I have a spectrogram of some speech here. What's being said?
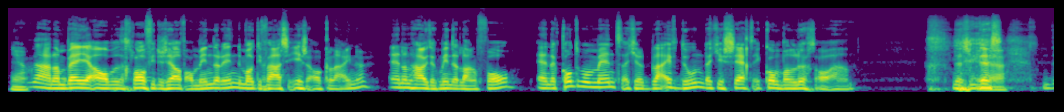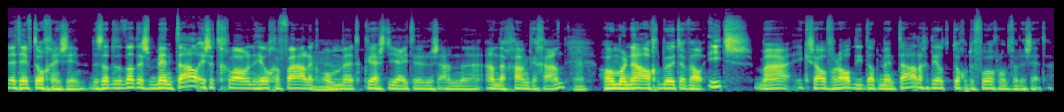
Ja. Nou, dan ben je al, geloof je er zelf al minder in. De motivatie is al kleiner. En dan hou je het ook minder lang vol. En er komt een moment dat je het blijft doen, dat je zegt, ik kom van lucht al aan. dus, ja. dus dat heeft toch geen zin. Dus dat, dat is mentaal is het gewoon heel gevaarlijk ja. om met crashdiëten dus aan, uh, aan de gang te gaan. Hormonaal gebeurt er wel iets, maar ik zou vooral die, dat mentale gedeelte toch op de voorgrond willen zetten.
